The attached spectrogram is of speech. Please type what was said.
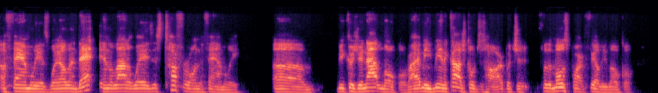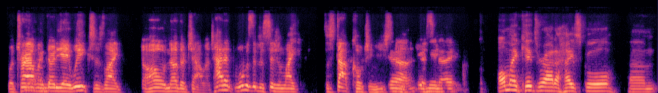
a family as well. And that in a lot of ways is tougher on the family. Um, because you're not local, right? I mean, being a college coach is hard, but you're for the most part fairly local. But traveling yeah. 38 weeks is like a whole nother challenge. How did what was the decision like to stop coaching? You, yeah, I mean, I all my kids were out of high school. Um,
